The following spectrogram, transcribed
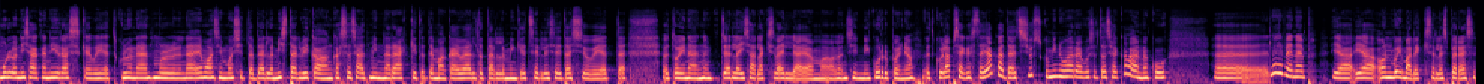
mul on isaga nii raske või et kuule, näed, mul ema siin mossitab jälle, mis tal viga on, kas sa saad minna rääkida temaga ja öelda talle mingeid selliseid asju või et et oi, näe, nüüd jälle isa läks välja ja ma olen siin nii kurb, on ju, et kui lapsega seda jagada, et siis justkui minu ärevuse tase ka nagu äh, leeveneb ja, ja on võimalik selles peres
